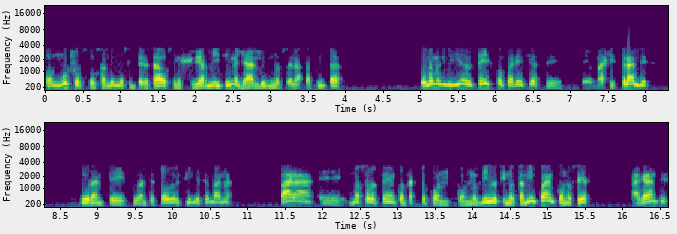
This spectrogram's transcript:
son muchos los alumnos interesados en estudiar medicina, ya alumnos de la facultad, pues hemos dividido en seis conferencias magistrales durante, durante todo el fin de semana para eh, no solo tener contacto con, con los libros, sino también puedan conocer a grandes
